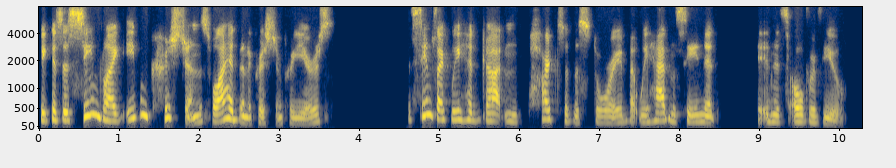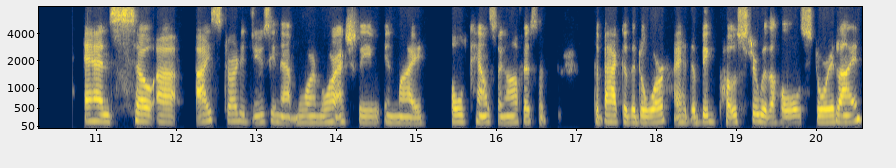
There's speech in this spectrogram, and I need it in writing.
because it seemed like even Christians, well, I had been a Christian for years, it seems like we had gotten parts of the story, but we hadn't seen it in its overview. And so uh, I started using that more and more. Actually, in my old counseling office, at the back of the door, I had the big poster with a whole storyline.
